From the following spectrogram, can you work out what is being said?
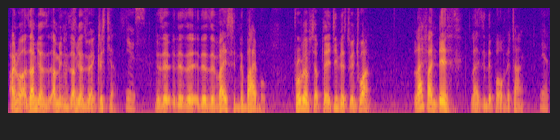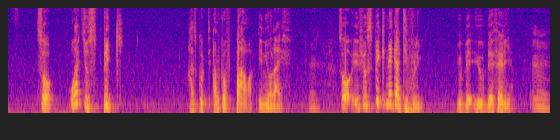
I know Zambians, I mean, Zambians were Christians. yes There's a, there's, a, there's a verse in the Bible, Proverbs chapter 18, verse 21. Life and death lies in the power of the tongue. yes So, what you speak has got a lot of power in your life. Mm. So, if you speak negatively, you'll be, you'll be a failure. Mm.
